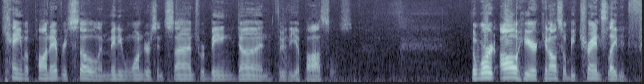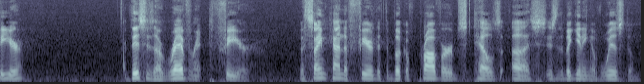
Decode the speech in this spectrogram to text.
came upon every soul, and many wonders and signs were being done through the apostles. The word all here can also be translated fear. This is a reverent fear, the same kind of fear that the book of Proverbs tells us is the beginning of wisdom.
